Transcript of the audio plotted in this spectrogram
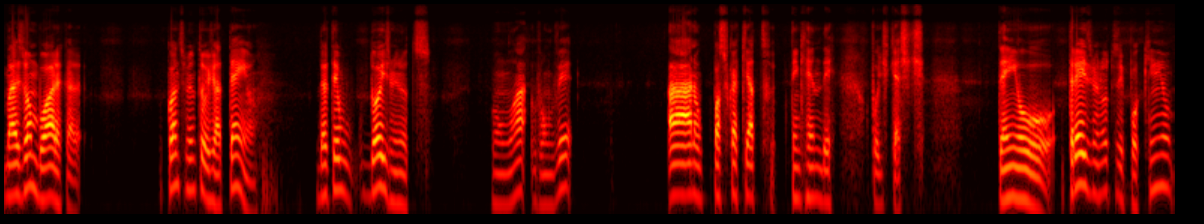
Mas vambora, cara. Quantos minutos eu já tenho? Deve ter dois minutos. Vamos lá, vamos ver. Ah, não posso ficar quieto. Tem que render o podcast. Tenho três minutos e pouquinho.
